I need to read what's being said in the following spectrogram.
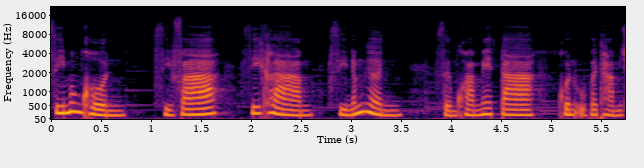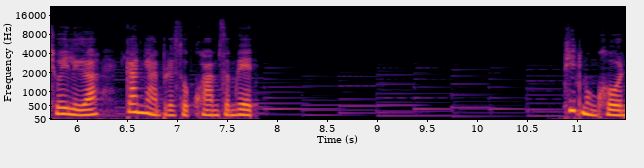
สีมงคล สีฟ้า สีคราม สีน้ำเงิน เสริมความเมตตา คนอุปถัมภ์ช่วยเหลือ การงานประสบความสำเร็จ ทิศมงคล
